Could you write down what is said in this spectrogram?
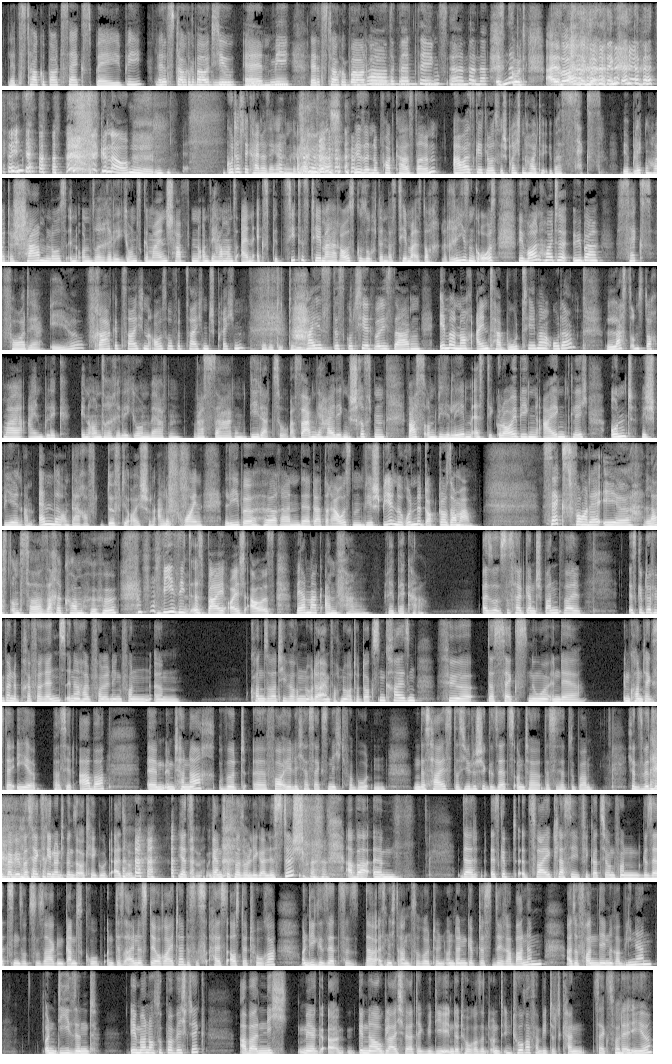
Let's talk about sex, baby. Let's, talk, about, you and me. Let's talk about all the bad things. Na, na, na. Isn't it? Gut, also all the good things and the bad things. ja, genau. Gut, dass wir keine Sängerin geworden sind. Wir sind eine Podcasterin. Aber es geht los. Wir sprechen heute über Sex. Wir blicken heute schamlos in unsere Religionsgemeinschaften und wir haben uns ein explizites Thema herausgesucht, denn das Thema ist doch riesengroß. Wir wollen heute über Sex vor der Ehe? Fragezeichen, Ausrufezeichen sprechen. Heiß diskutiert, würde ich sagen, immer noch ein Tabuthema, oder? Lasst uns doch mal einen Blick in unsere Religion werfen. Was sagen die dazu? Was sagen die heiligen Schriften? Was und wie leben es die Gläubigen eigentlich? Und wir spielen am Ende, und darauf dürft ihr euch schon alle freuen, liebe Hörende da draußen, wir spielen eine Runde Dr. Sommer. Sex vor der Ehe, lasst uns zur Sache kommen. Wie sieht es bei euch aus? Wer mag anfangen? Rebecca. Also es ist halt ganz spannend, weil es gibt auf jeden Fall eine Präferenz innerhalb vor allen Dingen von ähm, konservativeren oder einfach nur orthodoxen Kreisen für das Sex nur in der, im Kontext der Ehe passiert. Aber ähm, im Tanach wird äh, vorehelicher Sex nicht verboten. Und das heißt, das jüdische Gesetz unter, das ist jetzt super, ich finde es witzig, weil wir über Sex reden und ich bin so, okay, gut, also jetzt ganz kurz mal so legalistisch. Aber ähm, da, es gibt äh, zwei Klassifikationen von Gesetzen sozusagen, ganz grob. Und das eine ist der Reuter, das ist, heißt aus der Tora. Und die Gesetze, da ist nicht dran zu rütteln. Und dann gibt es der Rabbanim, also von den Rabbinern. Und die sind immer noch super wichtig, aber nicht mehr äh, genau gleichwertig, wie die in der Tora sind. Und die Tora verbietet keinen Sex vor mhm. der Ehe.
